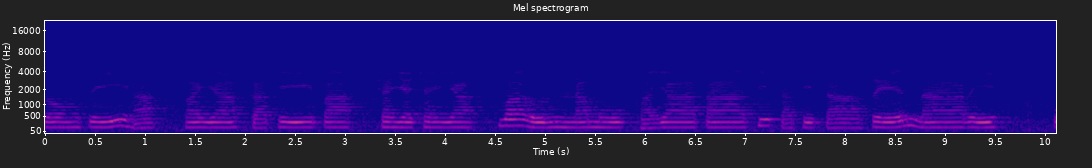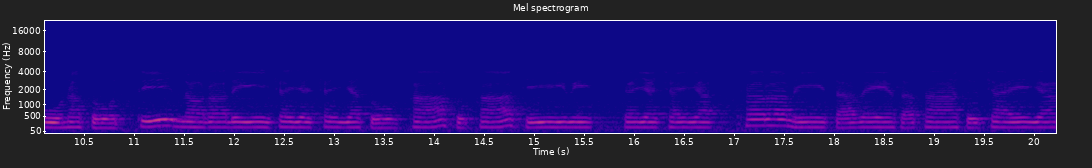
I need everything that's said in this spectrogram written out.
จงสีหาพยากทีปาชัยชัย วรุณนมุขยาตาชิตาชิตาเสนนารีปูนสุทธินรดีชัยชัยสุขาสุขาชีวีชัยชัยธารณีตะเรสทาสุชัยยา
